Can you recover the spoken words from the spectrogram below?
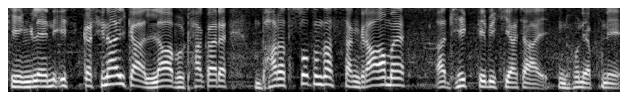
कि इंग्लैंड इस कठिनाई का लाभ उठाकर भारत स्वतंत्रता संग्राम अधिक तीव्र किया जाए। उन्होंने अपने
